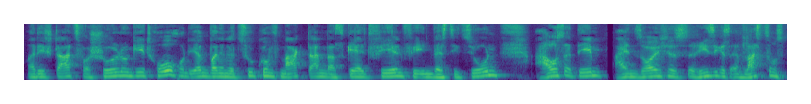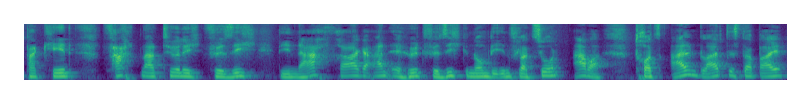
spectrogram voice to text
weil die Staatsverschuldung geht hoch und irgendwann in der Zukunft mag dann das Geld fehlen für Investitionen. Außerdem ein solches riesiges Entlastungspaket facht natürlich für sich die Nachfrage an, erhöht für sich genommen die Inflation. Aber trotz allem bleibt es dabei,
